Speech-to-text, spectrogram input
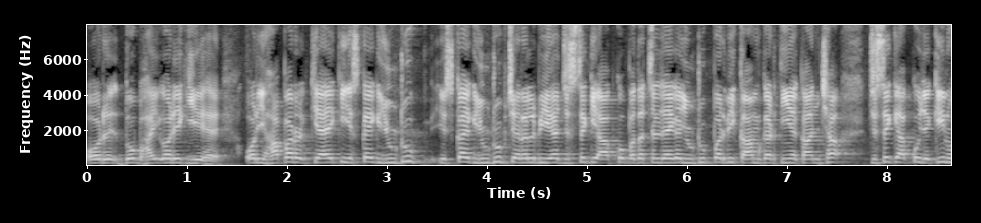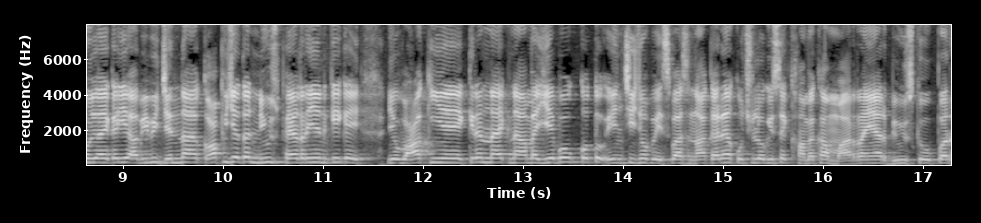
और दो भाई और एक ये है। और यहाँ पर क्या है कि इसका एक यूट्यूब इसका एक यूट्यूब चैनल भी है, जिससे कि आपको पता चल जाएगा यूट्यूब पर भी काम करती हैं कांछा जिससे कि आपको यकीन हो जाएगा ये अभी भी ज़िंदा है काफ़ी ज़्यादा न्यूज़ फैल रही है इनकी, कि ये वहाँ की है किरण नायक नाम है, ये वो को तो इन चीज़ों पर विश्वास ना करें। कुछ लोग इसे खामे खा मार रहे हैं यार व्यूज़ के ऊपर,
